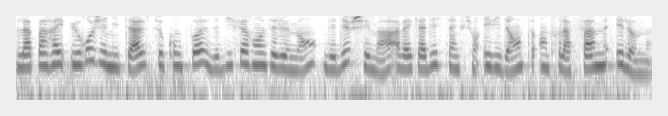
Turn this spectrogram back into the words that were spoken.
l'appareil urogénital se compose des différents éléments des deux schémas avec la distinction évidente entre la femme et l'homme.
